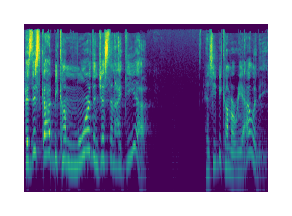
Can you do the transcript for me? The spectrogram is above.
Has this God become more than just an idea? Has he become a reality?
